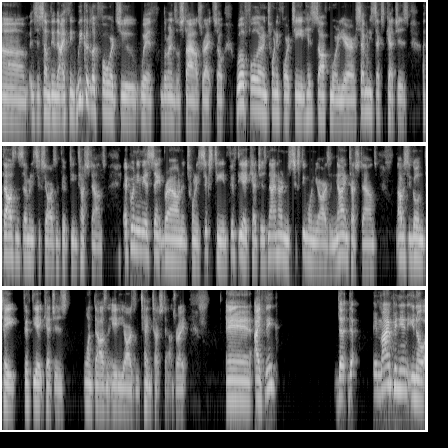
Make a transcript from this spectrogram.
um, this is something that I think we could look forward to with Lorenzo Styles, right? So Will Fuller in 2014, his sophomore year, 76 catches, 1,076 yards, and 15 touchdowns. Equanimeous St. Brown in 2016, 58 catches, 961 yards, and nine touchdowns. Obviously, Golden Tate, 58 catches, 1,080 yards, and 10 touchdowns, right? And I think that, in my opinion, you know,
